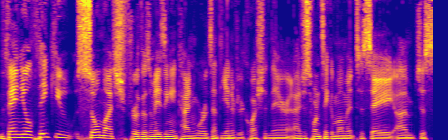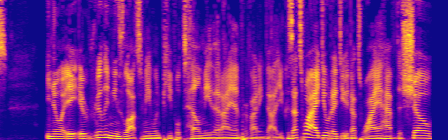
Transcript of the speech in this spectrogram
Nathaniel, thank you so much for those amazing and kind words at the end of your question there. And I just want to take a moment to say, um, just, you know, it, it really means a lot to me when people tell me that I am providing value because that's why I do what I do. That's why I have the show.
